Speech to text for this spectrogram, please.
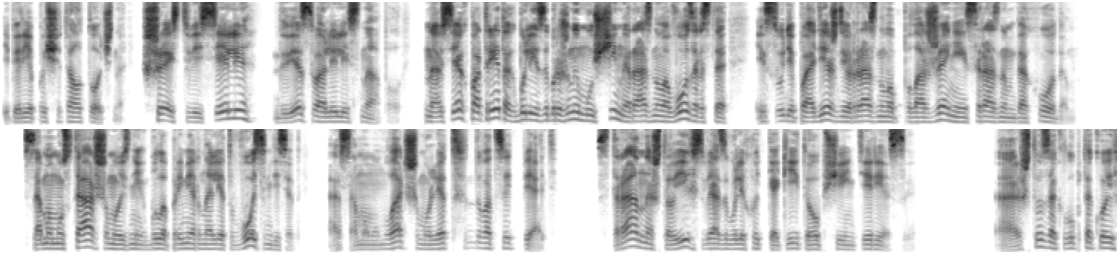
Теперь я посчитал точно. Шесть висели, две свалились на пол. На всех портретах были изображены мужчины разного возраста и, судя по одежде, разного положения и с разным доходом. Самому старшему из них было примерно лет 80, а самому младшему лет 25. Странно, что их связывали хоть какие-то общие интересы. «А что за клуб такой?»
